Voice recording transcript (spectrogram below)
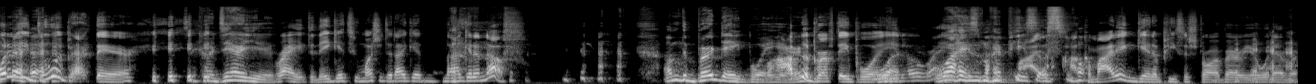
What are they doing back there? How dare you? right? Did they get too much, or did I get not get enough? I'm the birthday boy Well, here. I'm the birthday boy. What- You know, right? Why is my piece Why- so How small? come I didn't get a piece of strawberry or whatever?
